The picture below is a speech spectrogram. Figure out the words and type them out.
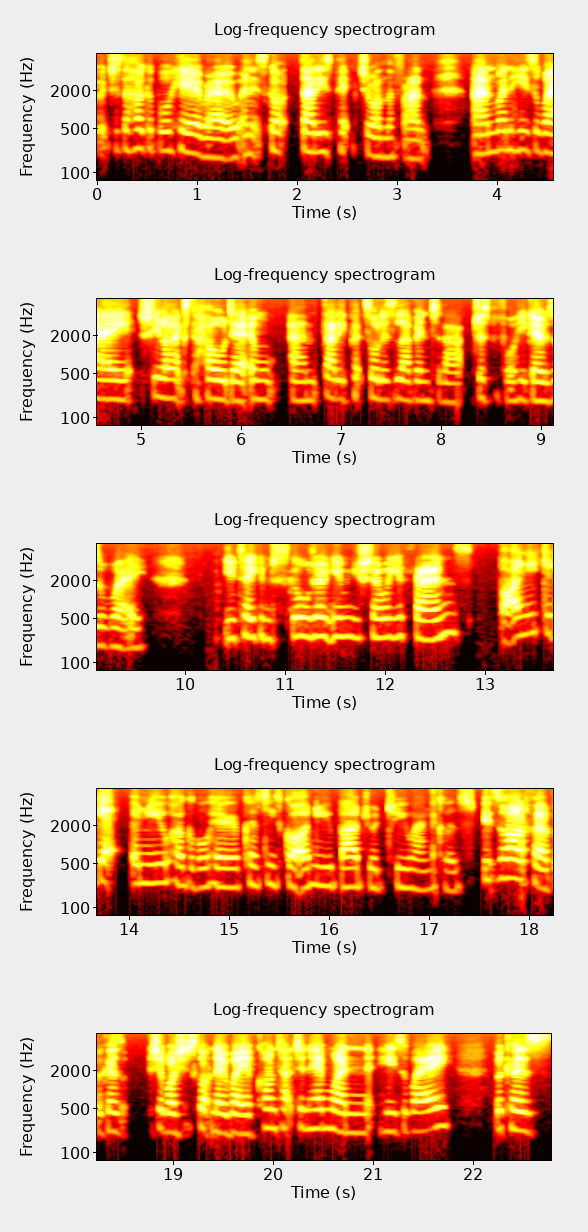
which is the Huggable Hero, and it's got Daddy's picture on the front. And when he's away, she likes to hold it, and um, Daddy puts all his love into that just before he goes away. You take him to school, don't you? And you show her your friends. But I need to get a new huggable hero because he's got a new badge with two anchors. It's hard for her because she, well, she's got no way of contacting him when he's away because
